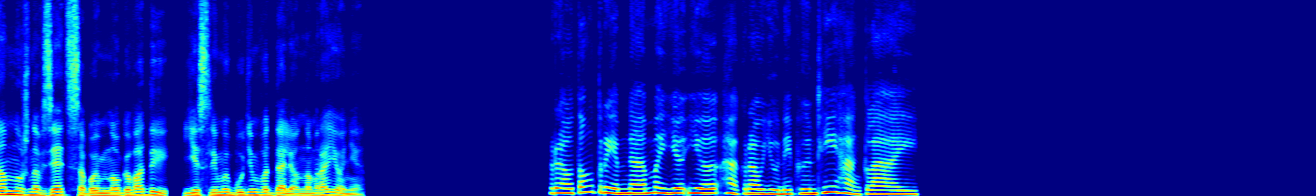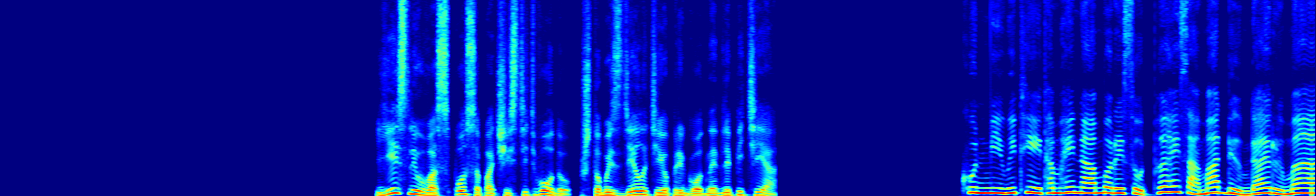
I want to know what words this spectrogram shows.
Нам нужно взять с собой много воды, если мы будем в отдаленном районе. เราต้องเตรียมน้ำมาเยอะๆ หากเราอยู่ในพื้นที่ห่างไกล Есть ли у вас способ очистить воду, чтобы сделать ее пригодной для питья? คุณมีวิธีทำให้น้ำบริสุทธิ์เพื่อให้สามารถดื่มได้หรือไม่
